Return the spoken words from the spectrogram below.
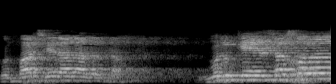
ہوں پر شیر آلہ حضرت ملک سفر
